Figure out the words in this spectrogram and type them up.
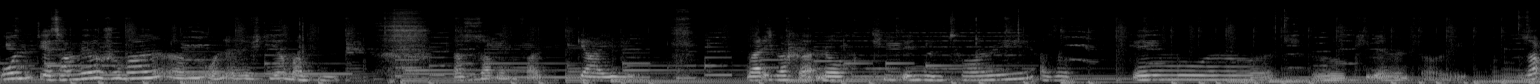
Und jetzt haben wir schon mal ähm, unendlich Diamanten. Das ist auf jeden Fall geil. Warte, ich mache gerade noch Keep Inventory. Also Game World. Keep Inventory. So.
